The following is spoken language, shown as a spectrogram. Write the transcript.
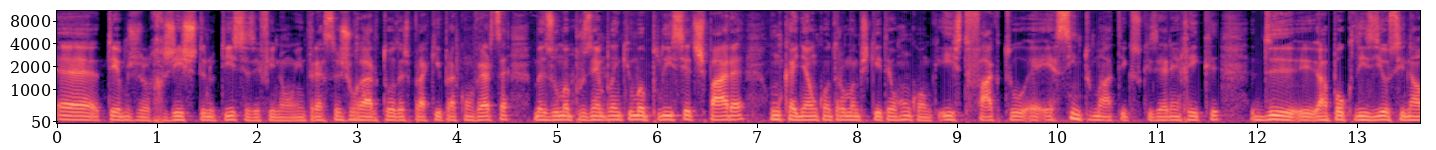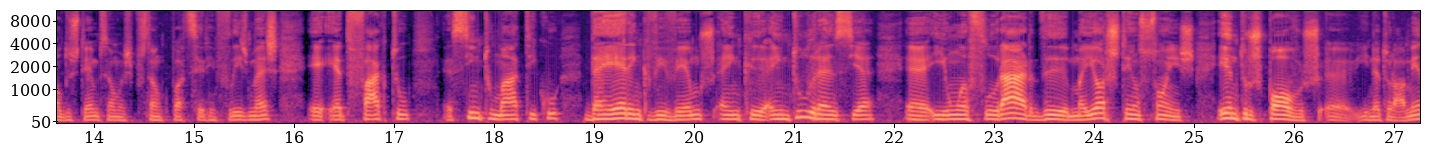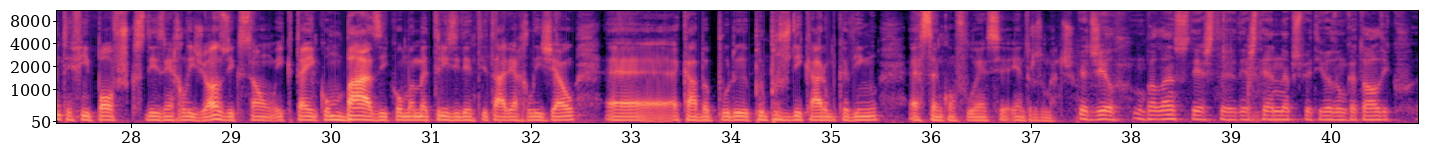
temos registros de notícias, enfim, não interessa jorrar todas para aqui para a conversa, mas uma, por exemplo, em que uma polícia dispara um canhão contra uma mesquita em Hong Kong. E isto, de facto, é, é sintomático, se quiser, Henrique, de, há pouco dizia dizia o sinal dos tempos, é uma expressão que pode ser infeliz, mas é, é de facto sintomático da era em que vivemos, em que a intolerância eh, e um aflorar de maiores tensões entre os povos, eh, e naturalmente, enfim, povos que se dizem religiosos e que, são, e que têm como base e como uma matriz identitária a religião, eh, acaba por, por prejudicar um bocadinho a sã confluência entre os humanos. Pedro Gil, um balanço deste, deste ano na perspectiva de um católico.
